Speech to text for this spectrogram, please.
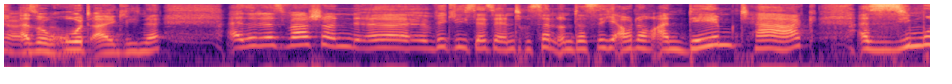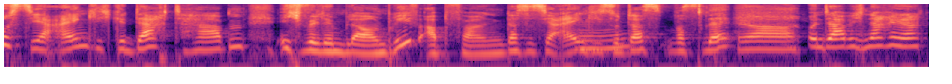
Ja, also klar. rot eigentlich, ne? Also das war schon äh, wirklich sehr, sehr interessant. Und dass ich auch noch an dem Tag, also sie musste ja eigentlich gedacht haben, ich will den blauen Brief abfangen. Das ist ja eigentlich mhm. so das, was, ne? Ja. Und da habe ich nachher gedacht,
